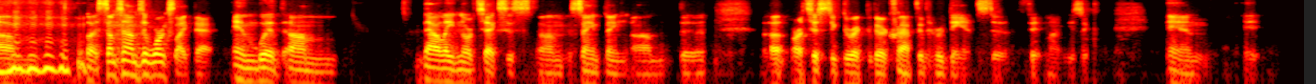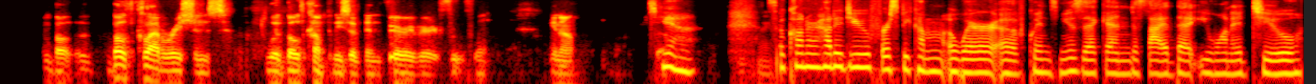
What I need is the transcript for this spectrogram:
Um, but sometimes it works like that. And with um, Ballet North Texas, um, same thing. Um, the uh, artistic director there crafted her dance to fit my music, and it, both both collaborations with both companies have been very very fruitful. You know. So. Yeah. So, Connor, how did you first become aware of Quinn's music and decide that you wanted to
